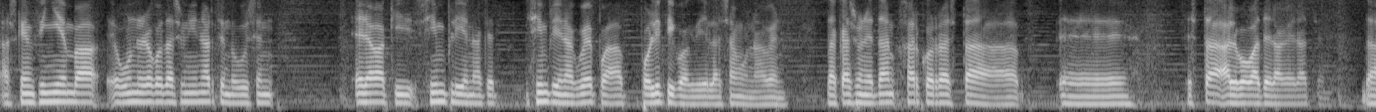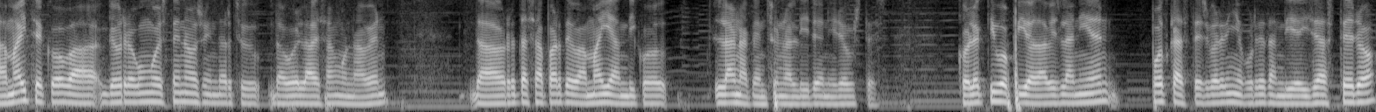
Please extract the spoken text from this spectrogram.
azken finien ba, egunerokotasunien hartzen dugu zen erabaki simplienak, et- simplienak be, ba, politikoak diela esango naben. Da kasu honetan, jarkorra ez da, e, ez da albo batera geratzen. Da amaitzeko, ba, gaur egungo estena oso indartsu dauela esango naben. Da horretaz aparte, ba, maila handiko lanak entzun aldire nire ustez. Kolektibo pio da bizlanien, podcast ezberdinek urtetan die izaztero,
